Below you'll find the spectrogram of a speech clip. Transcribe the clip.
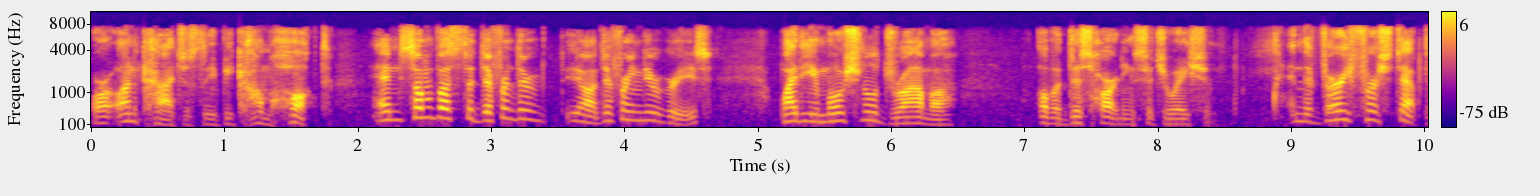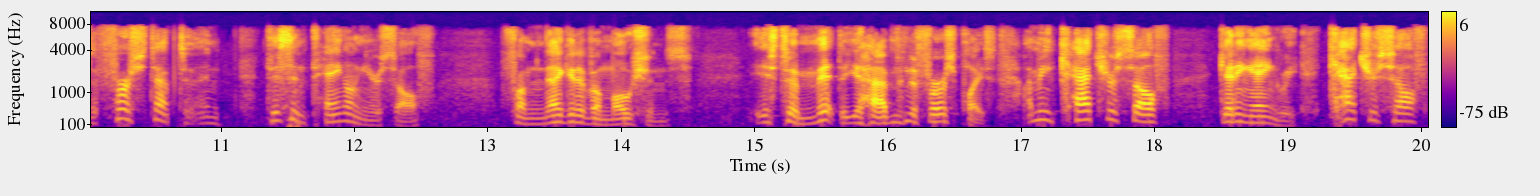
or unconsciously become hooked, and some of us to different, you know, differing degrees, by the emotional drama of a disheartening situation. And the very first step, the first step to disentangling yourself from negative emotions is to admit that you have them in the first place. I mean, catch yourself getting angry, catch yourself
